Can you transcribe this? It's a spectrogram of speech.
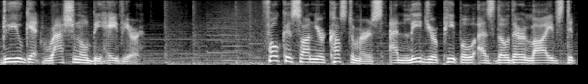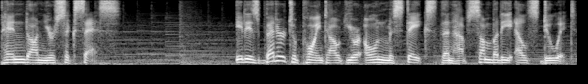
do you get rational behavior. Focus on your customers and lead your people as though their lives depend on your success. It is better to point out your own mistakes than have somebody else do it.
